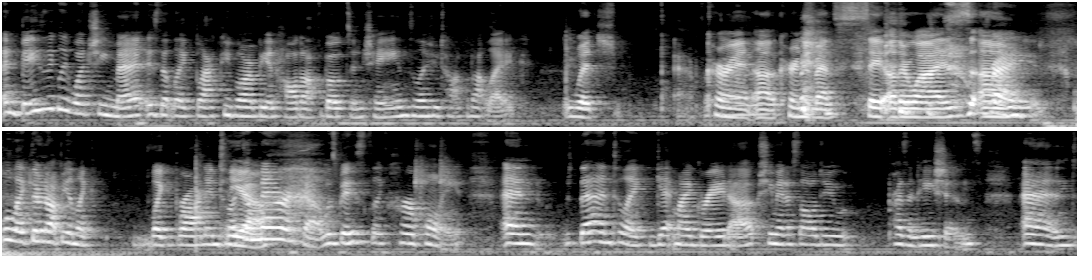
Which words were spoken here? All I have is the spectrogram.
And basically what she meant is that like black people aren't being hauled off boats in chains unless you talk about like Which Africa. current uh, current events say otherwise. Um, right. Well, like they're not being like like brought into like Yeah. America was basically like her point. And then to like get my grade up, she made us all do presentations and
